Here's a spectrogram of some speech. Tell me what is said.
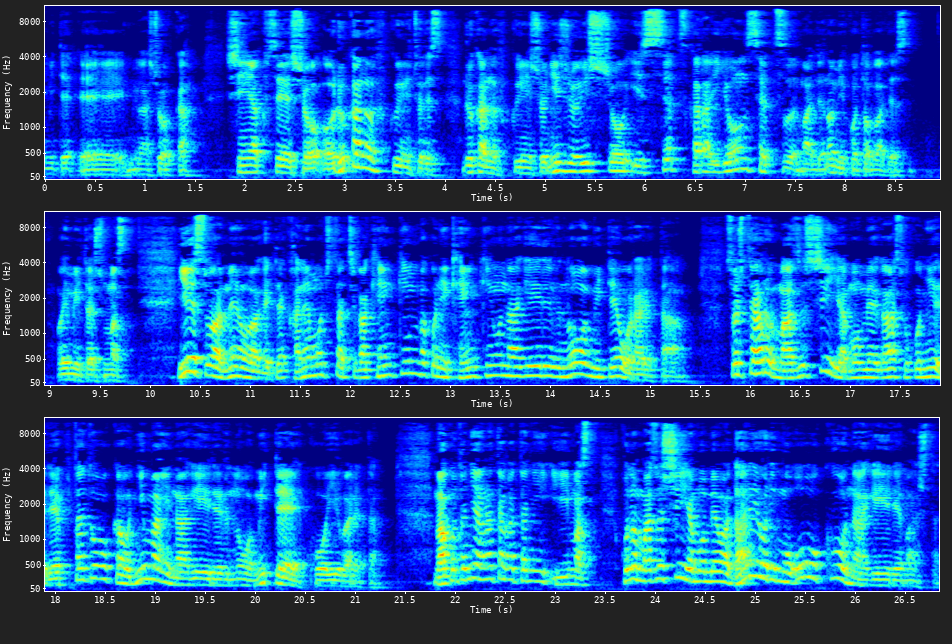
見てみましょうか。新約聖書、ルカの福音書です。ルカの福音書21章1節から4節までの御言葉です。お読みいたします。イエスは目を上げて金持ちたちが献金箱に献金を投げ入れるのを見ておられた。そしてある貧しいヤモメがそこにレプタ銅貨を2枚投げ入れるのを見てこう言われた。誠にあなた方に言います。この貧しいヤモメは誰よりも多くを投げ入れました。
